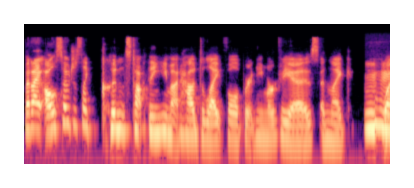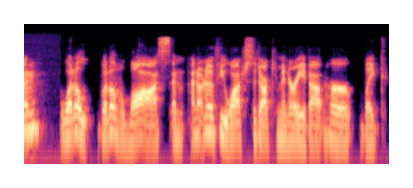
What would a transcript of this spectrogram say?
But I also just like couldn't stop thinking about how delightful Brittany Murphy is, and like Mhm. what a what a loss. And I don't know if you watched the documentary about her like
